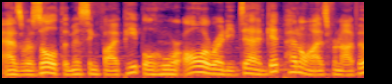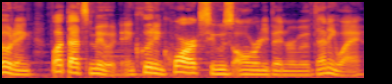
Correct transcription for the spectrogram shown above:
As a result, the missing five people who are all already dead get penalized for not voting, but that's moot, including Quarks who's already been removed anyway.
